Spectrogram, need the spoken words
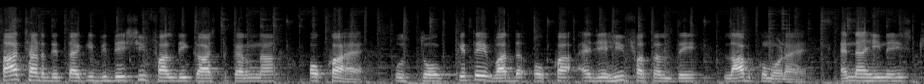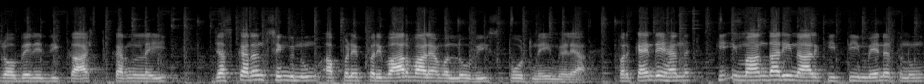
ਸਾਥ ਛੱਡ ਦਿੱਤਾ ਕਿ ਵਿਦੇਸ਼ੀ ਫਲ ਦੀ ਕਾਸ਼ਤ ਕਰਨਾ ਔਖਾ ਹੈ। ਉਸ ਤੋਂ ਕਿਤੇ ਵੱਧ ਔਖਾ ਅਜਿਹੀ ਫਸਲ ਤੇ ਲਾਭ ਕਮਾਉਣਾ ਹੈ। ਇੰਨਾ ਹੀ ਨਹੀਂ, ਸਟ੍ਰਾਬੇਰੀ ਦੀ ਕਾਸ਼ਤ ਕਰਨ ਲਈ ਜਸਕਰਨ ਸਿੰਘ ਨੂੰ ਆਪਣੇ ਪਰਿਵਾਰ ਵਾਲਿਆਂ ਵੱਲੋਂ ਵੀ ਸਪੋਰਟ ਨਹੀਂ ਮਿਲਿਆ। ਪਰ ਕਹਿੰਦੇ ਹਨ ਕਿ ਇਮਾਨਦਾਰੀ ਨਾਲ ਕੀਤੀ ਮਿਹਨਤ ਨੂੰ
